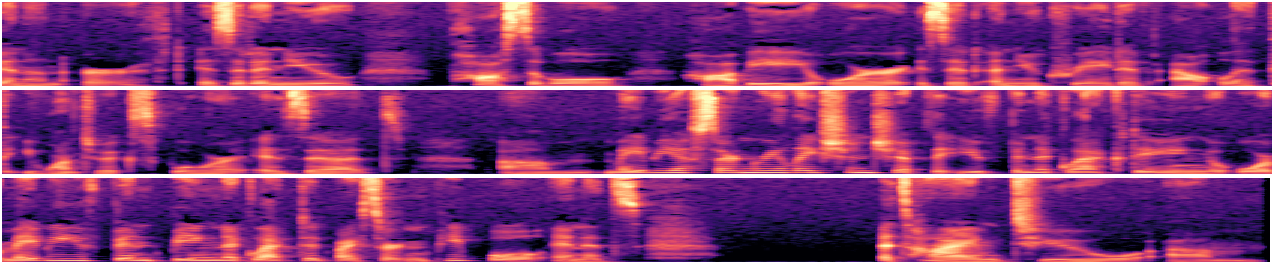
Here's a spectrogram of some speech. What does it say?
been unearthed. Is it a new possible hobby or is it a new creative outlet that you want to explore? Is it um, maybe a certain relationship that you've been neglecting, or maybe you've been being neglected by certain people, and it's a time to um,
